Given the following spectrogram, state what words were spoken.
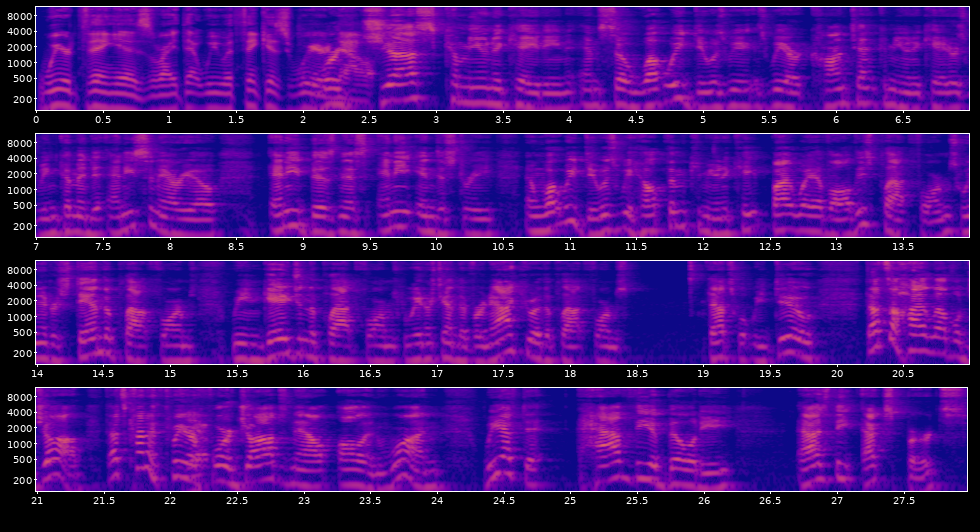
weird thing is, right? That we would think is weird We're now. just communicating. And so what we do is we is we are content communicators. We can come into any scenario, any business, any industry. And what we do is we help them communicate by way of all these platforms. We understand the platforms, we engage in the platforms, we understand the vernacular of the platforms that's what we do. That's a high level job. That's kind of three yep. or four jobs now all in one. We have to have the ability as the experts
